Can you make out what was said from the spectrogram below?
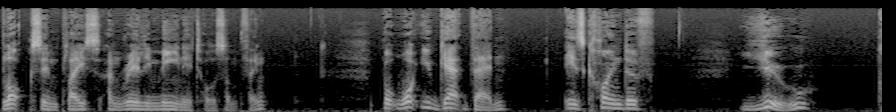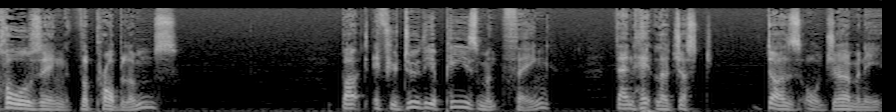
blocks in place and really mean it or something. But what you get then is kind of you causing the problems but if you do the appeasement thing, then Hitler just does, or Germany,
